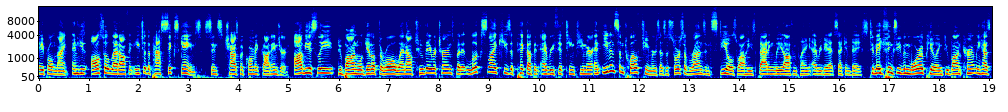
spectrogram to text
April 9th. And he's also led off in each of the past six games since Chas McCormick got injured. Obviously, Dubon will give up the role when Altuve returns, but it looks like he's a pickup in every 15 teamer and even some 12 teamers as a source of runs and steals while he's batting leadoff and playing every day at second base. To make things even more appealing, Dubon currently has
